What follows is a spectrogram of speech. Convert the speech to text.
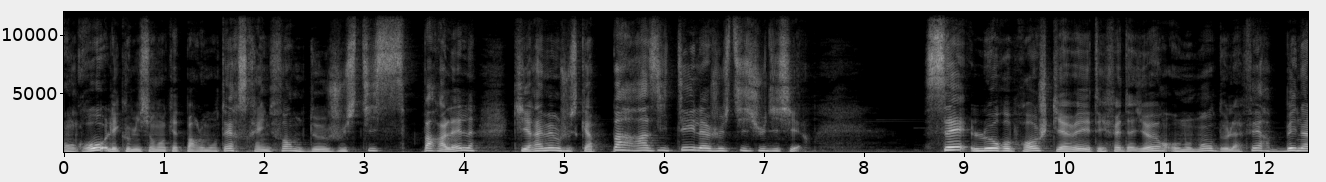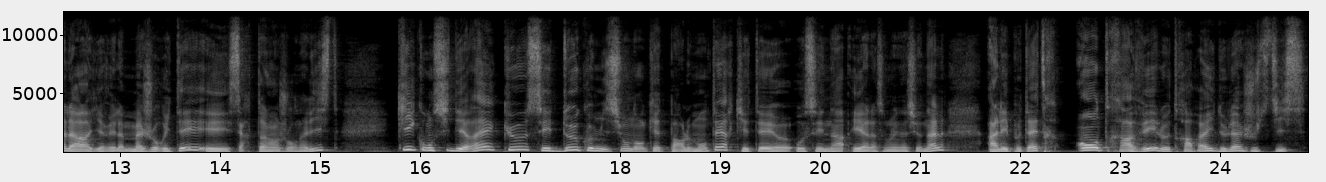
En gros, les commissions d'enquête parlementaire seraient une forme de justice parallèle qui irait même jusqu'à parasiter la justice judiciaire. C'est le reproche qui avait été fait d'ailleurs au moment de l'affaire Benalla. Il y avait la majorité et certains journalistes qui considéraient que ces deux commissions d'enquête parlementaire, qui étaient euh, au Sénat et à l'Assemblée nationale, allaient peut-être entraver le travail de la justice.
